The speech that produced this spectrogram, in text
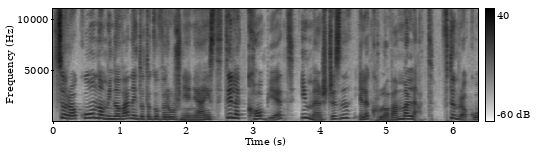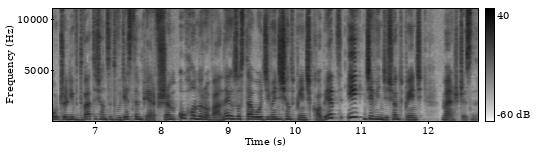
Co roku nominowanych do tego wyróżnienia jest tyle kobiet i mężczyzn, ile królowa ma lat. W tym roku, czyli w 2021, uhonorowanych zostało 95 kobiet i 95 mężczyzn.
